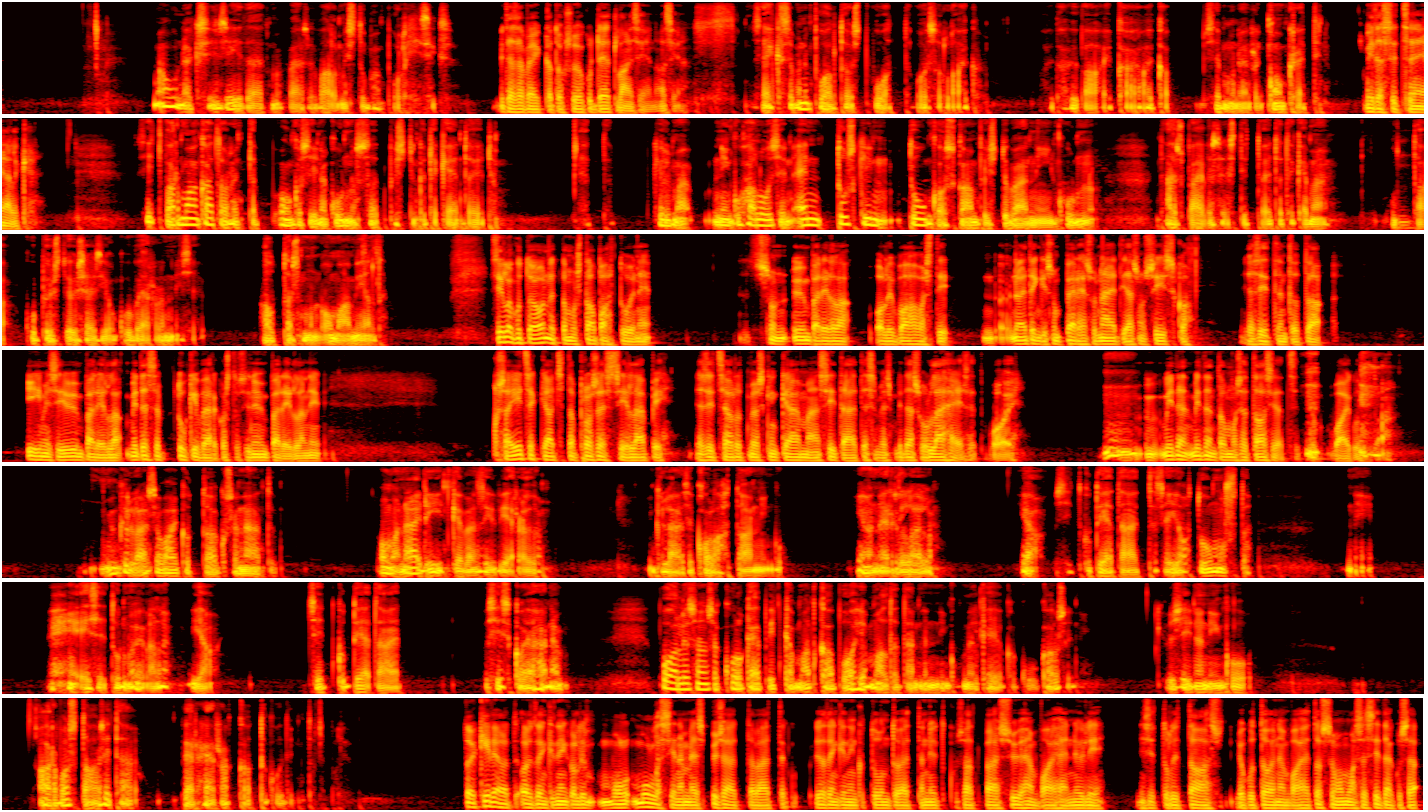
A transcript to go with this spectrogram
Mä uneksin siitä, että mä pääsen valmistumaan poliisiksi. Mitä sä veikkaat, onko joku deadline siihen asiaan? se ehkä semmoinen puolitoista vuotta voisi olla aika, aika hyvä aika ja aika semmoinen konkreettinen. Mitä sitten sen jälkeen? Sitten varmaan katon, että onko siinä kunnossa, että pystynkö tekemään töitä. Että kyllä mä niin kuin haluaisin, en tuskin tuun koskaan pystymään niin kuin täyspäiväisesti töitä tekemään. Mutta kun pystyisi edes jonkun verran, niin se auttaisi mun omaa mieltä. Silloin kun tuo onnettomuus tapahtui, niin sun ympärillä oli vahvasti, no etenkin sun perhe, sun äiti ja sun sisko. Ja sitten tota, ihmisiä ympärillä, miten se tukiverkosto siinä ympärillä, niin kun sä itse käyt sitä prosessia läpi ja sitten sä myöskin käymään sitä, että esimerkiksi mitä sun läheiset voi. Mm. Miten, miten tuommoiset asiat sitten vaikuttaa? Kyllä se vaikuttaa, kun sä näet oman äidin itkevän siinä vierellä. Niin kyllähän se kolahtaa niin kuin ihan eri lailla. Ja sitten kun tietää, että se johtuu musta, niin ei se tunnu hyvälle. Ja sitten kun tietää, että sisko ja hänen puolisonsa kulkee pitkän matkaa Pohjanmaalta tänne niin kuin melkein joka kuukausi, niin kyllä siinä niin kuin arvostaa sitä perheen rakkautta kuitenkin tosi paljon. Toi kirja oli jotenkin niin oli mul- mulle siinä mielessä pysäyttävä, että jotenkin niin tuntui, että nyt kun sä oot päässyt yhden vaiheen yli, niin sitten tuli taas joku toinen vaihe. Tuossa muun muassa sitä, kun sä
